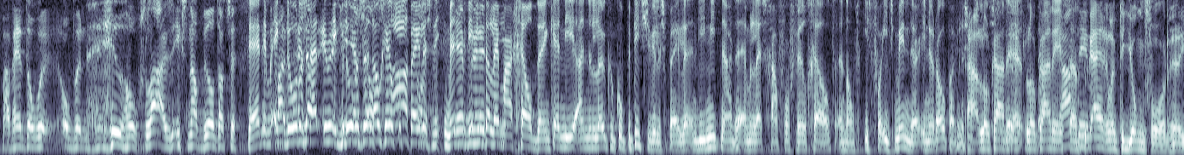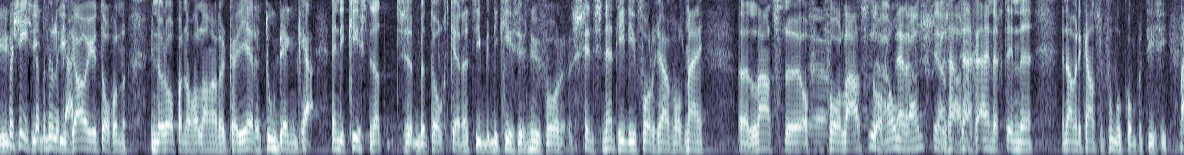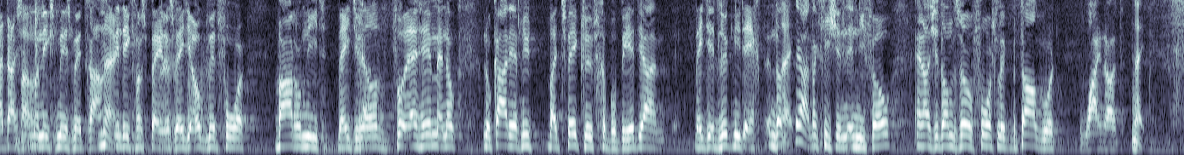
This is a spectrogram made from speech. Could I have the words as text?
Maar we hebben het over, over een heel hoog salaris. Ik snap wel dat ze... Nee, nee, maar ik bedoel, er zijn, ik bedoel, er zijn ook heel veel spelers, die, mensen die niet eh, alleen maar geld denken... en die aan een leuke competitie willen spelen... en die niet naar de MLS gaan voor veel geld... en dan iets voor iets minder in Europa willen Ja, spelen. Is Ja, daar nee, natuurlijk eigenlijk te jong voor. Die- Precies, die- dat bedoel ik Die eigenlijk. zou je toch een, in Europa nog een langere carrière toedenken. Ja. En die kiest, dat betoogt Kenneth, die, die kiest dus nu voor Cincinnati... die vorig jaar volgens mij eh, laatste of voorlaatste Ja, of onderaan. ergens Ja, zijn, laatste. zijn geëindigd in de, in de Amerikaanse voetbalcompetitie. Maar daar is helemaal niks mis mee trouwens, Nee. vind ik, van spelers. Weet je, ook met voor... Waarom niet? Weet je wel, voor hem en ook... Locadia heeft nu bij twee clubs geprobeerd. Ja, weet je, het lukt niet echt. En dat, Nee. ja, dan kies je een, een niveau. En als je dan zo voorstelijk betaald wordt, why not? Nee.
